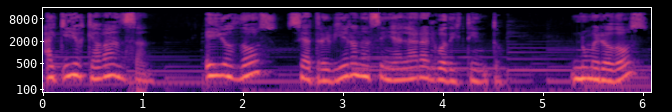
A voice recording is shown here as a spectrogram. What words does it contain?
aquellos que avanzan. Ellos dos se atrevieron a señalar algo distinto. Número dos,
